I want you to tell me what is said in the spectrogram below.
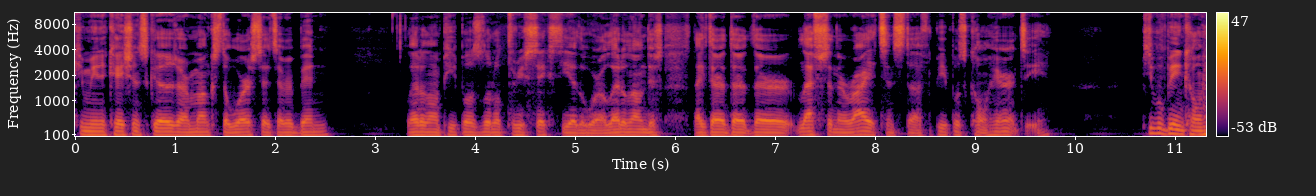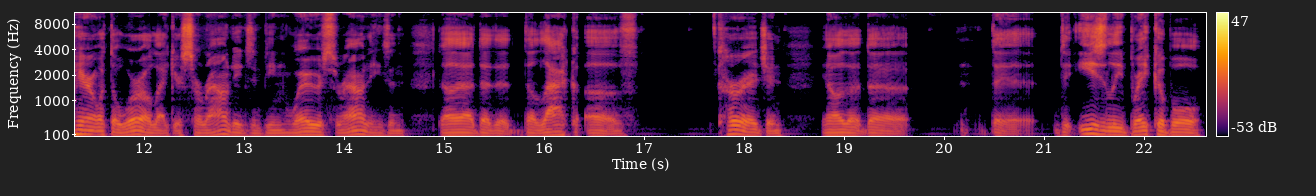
Communication skills are amongst the worst it's ever been let alone people's little 360 of the world, let alone just like their their their lefts and their rights and stuff, people's coherency. People being coherent with the world, like your surroundings and being aware of your surroundings and the the the, the lack of courage and you know the the the the easily breakable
